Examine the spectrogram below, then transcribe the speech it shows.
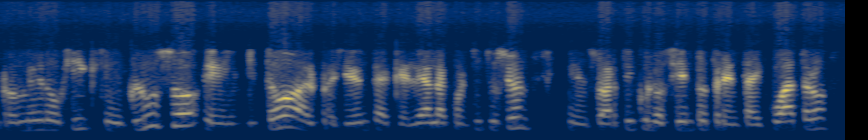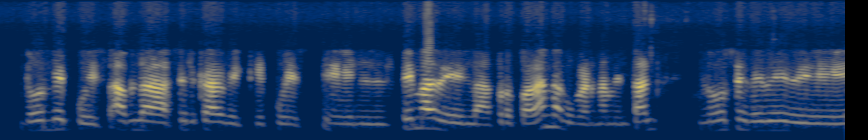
Romero Hicks incluso eh, invitó al presidente a que lea la Constitución en su artículo 134, donde pues habla acerca de que pues el tema de la propaganda gubernamental no se debe de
